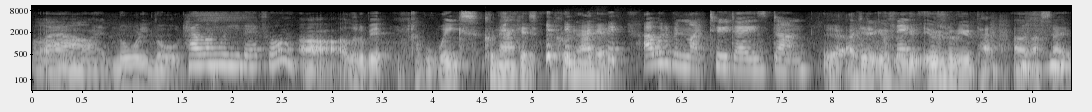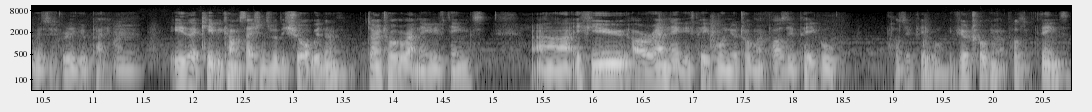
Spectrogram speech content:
Wow. Oh my lordy lord. How long were you there for? Oh, a little bit, a couple of weeks. Couldn't hack it. I couldn't hack it. I would have been like two days done. Yeah, I did it. It was really good. It was really good pay. I must say, it was really good pay. Mm. Either keep your conversations really short with them. Don't talk about negative things. Uh, if you are around negative people and you're talking about positive people, positive people. If you're talking about positive things,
